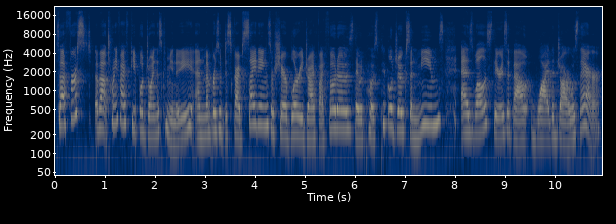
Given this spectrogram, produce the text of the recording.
So at first about 25 people joined this community and members would describe sightings or share blurry drive-by photos. They would post pickle jokes and memes as well as theories about why the jar was there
